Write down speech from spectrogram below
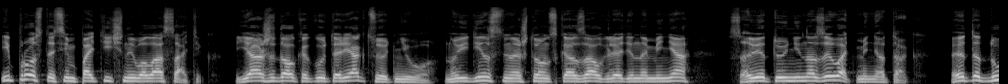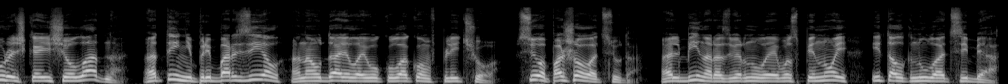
и просто симпатичный волосатик. Я ожидал какую-то реакцию от него, но единственное, что он сказал, глядя на меня, «Советую не называть меня так. Эта дурочка еще ладно, а ты не приборзел?» Она ударила его кулаком в плечо. «Все, пошел отсюда. Альбина развернула его спиной и толкнула от себя.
